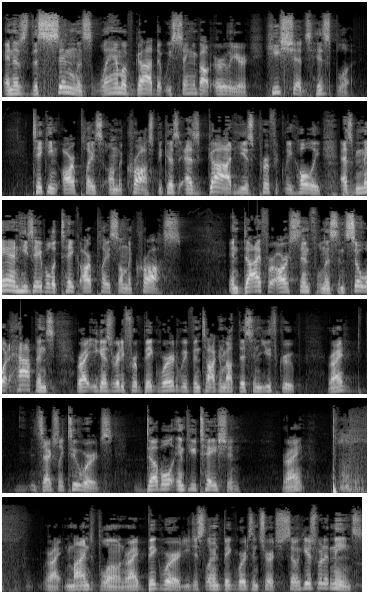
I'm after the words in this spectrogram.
and as the sinless Lamb of God that we sang about earlier, he sheds his blood, taking our place on the cross. Because as God, he is perfectly holy. As man, he's able to take our place on the cross and die for our sinfulness. And so what happens, right? You guys ready for a big word? We've been talking about this in youth group, right? It's actually two words double imputation, right? Right, mind blown, right? Big word. You just learned big words in church. So here's what it means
